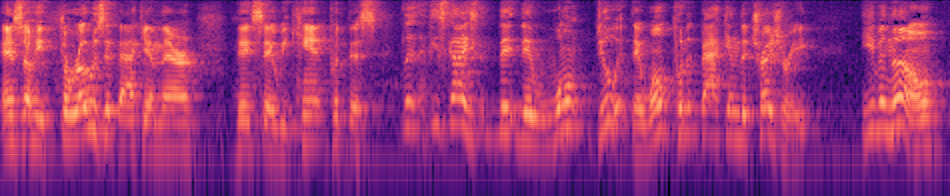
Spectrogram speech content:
And so he throws it back in there. They say we can't put this. These guys, they, they won't do it. They won't put it back in the treasury, even though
